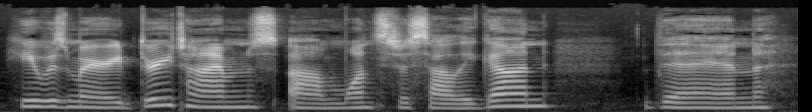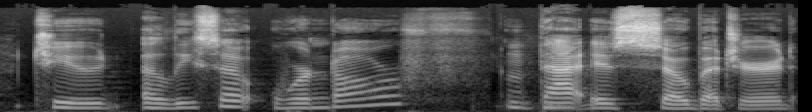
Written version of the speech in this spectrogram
he was married three times. Um, once to Sally Gunn, then to Elisa Orndorff. That is so butchered.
